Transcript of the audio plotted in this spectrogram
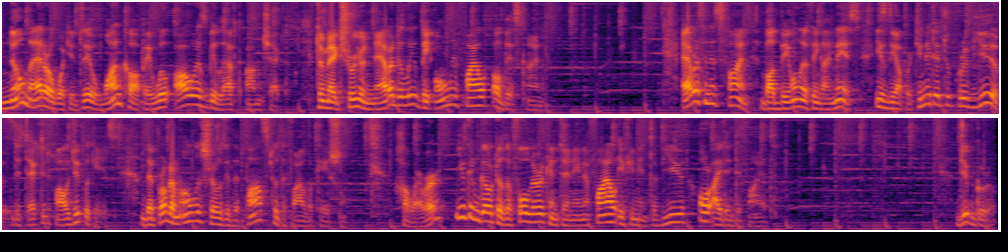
No matter what you do, one copy will always be left unchecked, to make sure you never delete the only file of this kind. Everything is fine, but the only thing I miss is the opportunity to preview detected file duplicates. The program only shows you the path to the file location. However, you can go to the folder containing a file if you need to view or identify it. DupeGuru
